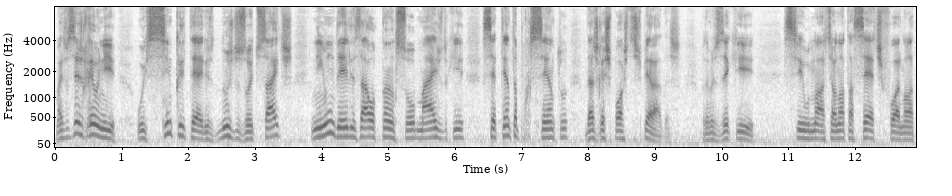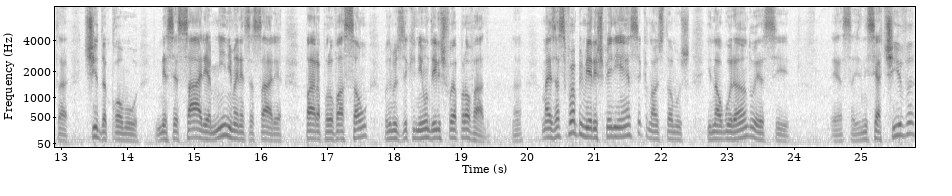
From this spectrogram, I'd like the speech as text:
Mas se vocês reunir os cinco critérios nos 18 sites, nenhum deles alcançou mais do que 70% das respostas esperadas. Podemos dizer que se, o, se a nota 7 for a nota tida como necessária, mínima necessária para aprovação, podemos dizer que nenhum deles foi aprovado. Né? Mas essa foi a primeira experiência que nós estamos inaugurando esse, essa iniciativa,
